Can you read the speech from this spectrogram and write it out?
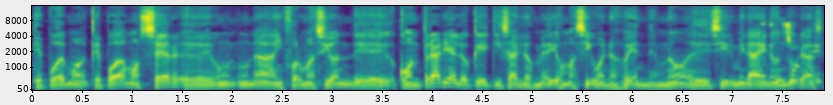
que podemos que podamos ser eh, una información de contraria a lo que quizás los medios masivos nos venden, ¿no? De decir, mirá, en Honduras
